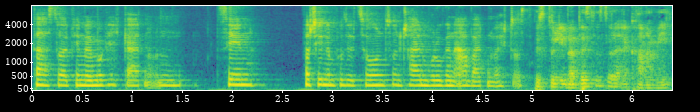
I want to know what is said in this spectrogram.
da hast du halt viel mehr Möglichkeiten und zehn verschiedene Positionen zu entscheiden, wo du gerne arbeiten möchtest. Bist du lieber Business oder Economy?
